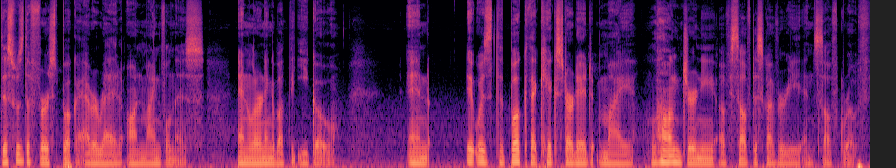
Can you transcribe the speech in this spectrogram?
This was the first book I ever read on mindfulness and learning about the ego. And it was the book that kickstarted my long journey of self discovery and self growth.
